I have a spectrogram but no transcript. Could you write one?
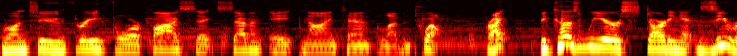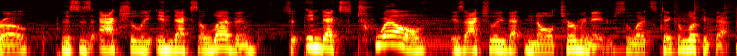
1, 2, 3, 4, 5, 6, 7, 8, 9, 10, 11, 12, right? Because we are starting at 0, this is actually index 11, so index 12 is actually that null terminator. So let's take a look at that.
